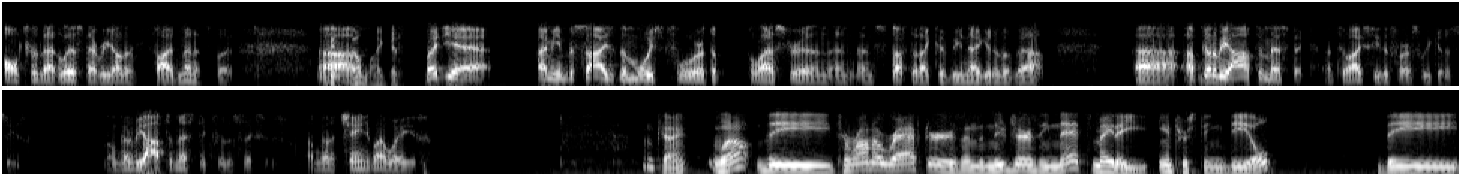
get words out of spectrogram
alter that list every other five minutes, but it felt um, like it. but yeah, I mean, besides the moist floor at the Palestra and, and, and stuff that I could be negative about, uh, I'm going to be optimistic until I see the first week of the season. I'm going to be optimistic for the Sixers. I'm going to change my ways. Okay. Well, the Toronto Raptors and the New Jersey Nets made a interesting deal. The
